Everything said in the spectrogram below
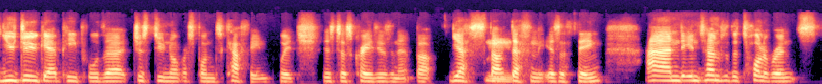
you do get people that just do not respond to caffeine, which is just crazy, isn't it? But yes, that Mm. definitely is a thing. And in terms of the tolerance,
